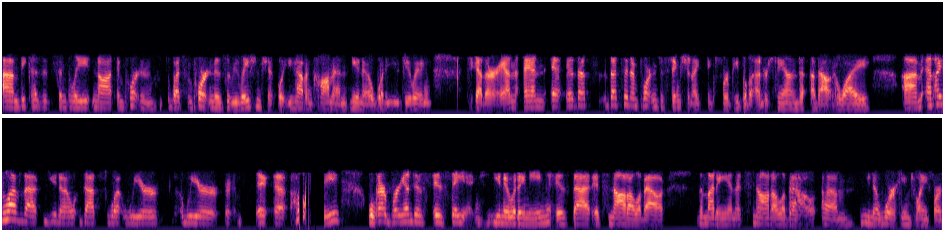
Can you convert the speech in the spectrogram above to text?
um, because it's simply not important. What's important is the relationship, what you have in common. You know, what are you doing together, and and it, that's that's an important distinction I think for people to understand about Hawaii. Um, and I love that you know that's what we're we're uh, hopefully what our brand is is saying. You know what I mean? Is that it's not all about the money and it's not all about um you know working 24/7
